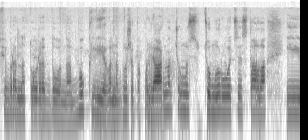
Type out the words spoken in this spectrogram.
фібронатура Дона, букле, вона дуже популярна чомусь в цьому році стала. І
